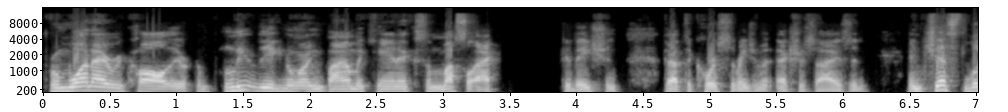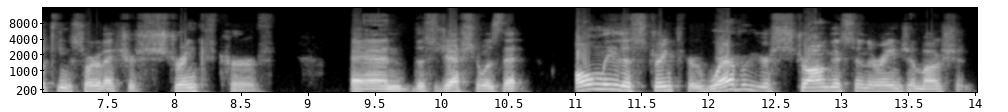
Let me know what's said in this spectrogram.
from what I recall, they were completely ignoring biomechanics and muscle act activation throughout the course of the range of exercise and, and just looking sort of at your strength curve. And the suggestion was that only the strength curve, wherever you're strongest in the range of motion.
